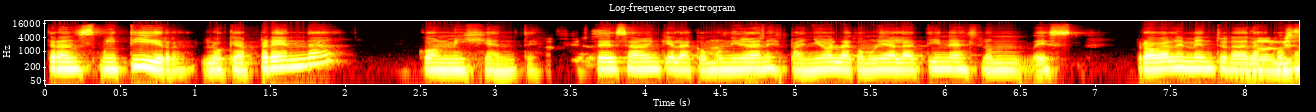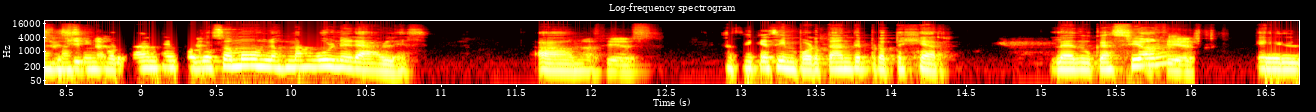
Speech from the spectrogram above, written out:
transmitir lo que aprenda con mi gente. Ustedes saben que la comunidad en español, la comunidad latina es, lo, es probablemente una de las cosas más importantes porque somos los más vulnerables. así es. Así que es importante proteger. La educación, el,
